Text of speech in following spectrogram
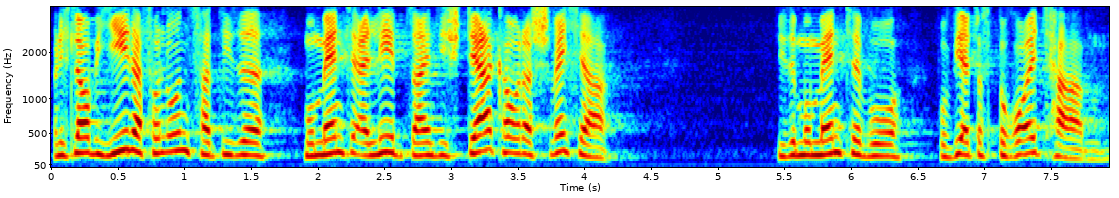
Und ich glaube, jeder von uns hat diese Momente erlebt, seien sie stärker oder schwächer, diese Momente, wo, wo wir etwas bereut haben,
